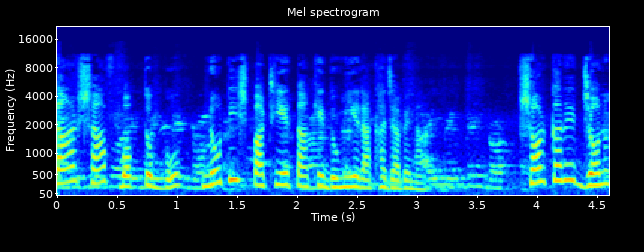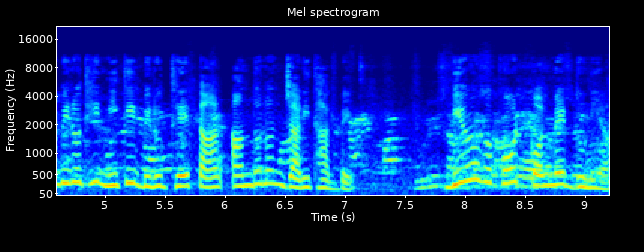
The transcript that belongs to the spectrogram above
তার সাফ বক্তব্য, নোটিশ পাঠিয়ে তাকে দমিয়ে রাখা যাবে না। সরকারের জনবিরোধী নীতির বিরুদ্ধে তার আন্দোলন জারি থাকবে। ব্যুরো রিপোর্ট কলমের দুনিয়া।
